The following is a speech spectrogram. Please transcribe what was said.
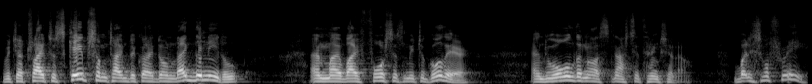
which I try to escape sometimes because I don't like the needle, and my wife forces me to go there and do all the nasty things, you know. But it's for free.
